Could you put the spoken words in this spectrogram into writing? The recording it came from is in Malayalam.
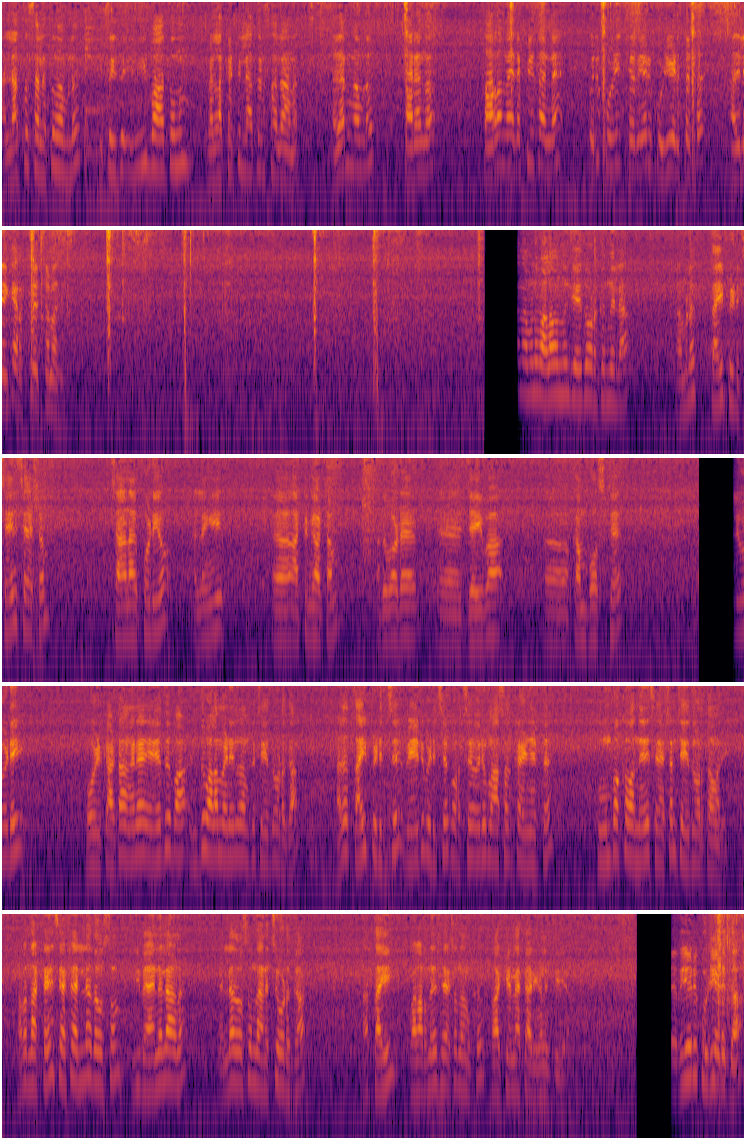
അല്ലാത്ത സ്ഥലത്ത് നമ്മൾ ഇപ്പോൾ ഇത് ഈ ഭാഗത്തൊന്നും വെള്ളക്കെട്ടില്ലാത്തൊരു സ്ഥലമാണ്. അതായത് നമ്മൾ തര ന- തറ നിരപ്പി തന്നെ ഒരു കുഴി ചെറിയൊരു കുഴി എടുത്തിട്ട് അതിലേക്ക് ഇറക്കി വെച്ചാൽ മതി. നമ്മൾ വളമൊന്നും ചെയ്തു കൊടുക്കുന്നില്ല. നമ്മൾ തൈ പിടിച്ചതിന് ശേഷം ചാണകപ്പൊടിയോ അല്ലെങ്കിൽ ആട്ടുംകാട്ടം അതുപോലെ ജൈവ കമ്പോസ്റ്റ് എല്ലുപൊടി കോഴിക്കാട്ടം അങ്ങനെ ഏത് എന്ത് വളം വേണമെങ്കിലും നമുക്ക് ചെയ്തു കൊടുക്കാം. അത് തൈ പിടിച്ച് വേര് പിടിച്ച് കുറച്ച് ഒരു മാസം കഴിഞ്ഞിട്ട് കൂമ്പൊക്കെ വന്നതിന് ശേഷം ചെയ്തു കൊടുത്താൽ മതി. അപ്പോൾ നട്ടതിന് ശേഷം എല്ലാ ദിവസവും ഈ വേനലാണ് എല്ലാ ദിവസവും നനച്ചു കൊടുക്കുക. ആ തൈ വളർന്നതിന് ശേഷം നമുക്ക് ബാക്കിയെല്ലാ കാര്യങ്ങളും ചെയ്യാം. ചെറിയൊരു കുഴി എടുക്കുക.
